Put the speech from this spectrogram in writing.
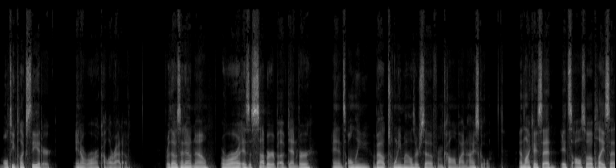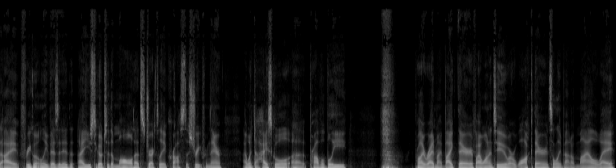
Multiplex Theater in Aurora, Colorado. For those that don't know, Aurora is a suburb of Denver and it's only about 20 miles or so from Columbine High School. And like I said, it's also a place that I frequently visited. I used to go to the mall that's directly across the street from there. I went to high school, uh, probably probably ride my bike there if I wanted to, or walk there. It's only about a mile away.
